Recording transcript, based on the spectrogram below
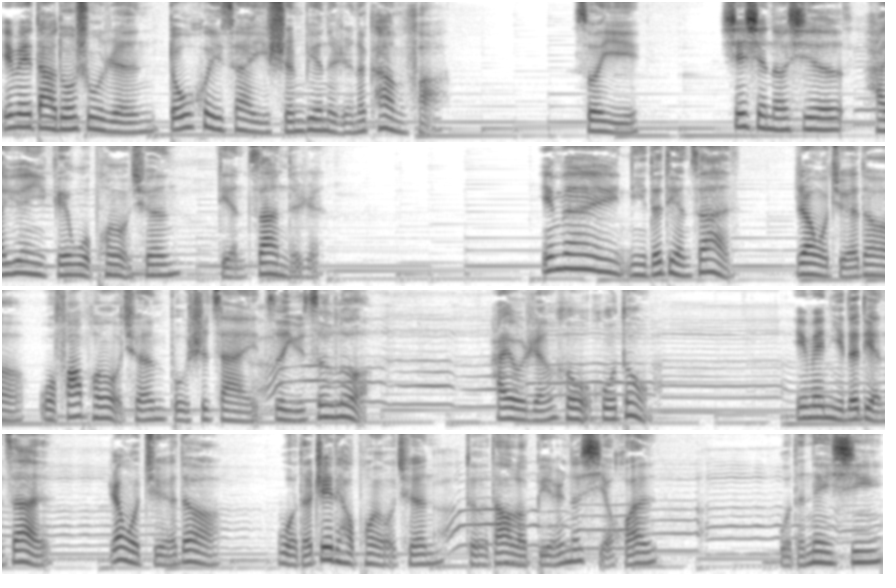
因为大多数人都会在意身边的人的看法，所以谢谢那些还愿意给我朋友圈点赞的人。因为你的点赞，让我觉得我发朋友圈不是在自娱自乐，还有人和我互动。因为你的点赞，让我觉得我的这条朋友圈得到了别人的喜欢，我的内心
